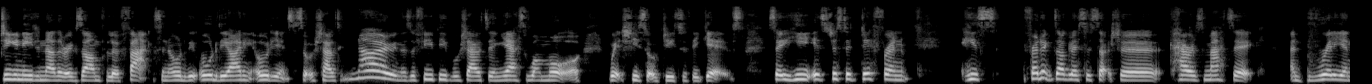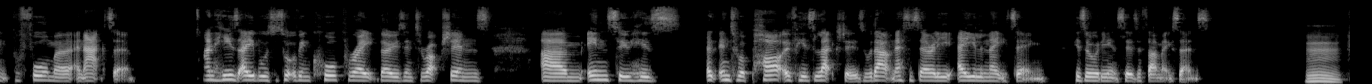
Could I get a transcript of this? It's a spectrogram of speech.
do you need another example of facts? And all of the, all of the audience sort of shouting, no. And there's a few people shouting, yes, one more, which he sort of dutifully gives. So he, it's just a different, he's Frederick Douglass is such a charismatic and brilliant performer and actor, and he's able to sort of incorporate those interruptions um, into his into a part of his lectures without necessarily alienating his audiences, if that makes sense. Mm.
